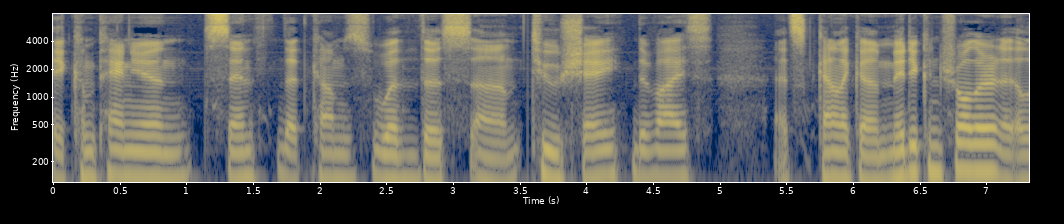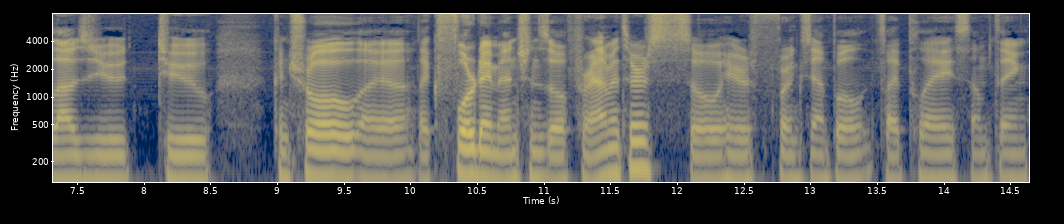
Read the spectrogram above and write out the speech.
a companion synth that comes with this um, Touche device. It's kind of like a MIDI controller that allows you to control uh, like four dimensions of parameters. So here, for example, if I play something.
